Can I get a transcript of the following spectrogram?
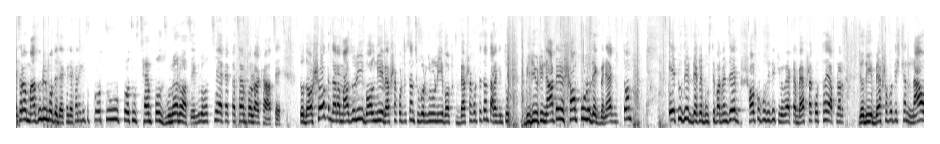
এছাড়াও মাজুনির মধ্যে দেখেন এখানে কিন্তু প্রচুর প্রচুর স্যাম্পল ঝুলানো আছে। এগুলো হচ্ছে এক একটা স্যাম্পল রাখা আছে। তো দর্শক যারা মাজুনি বল নিয়ে ব্যবসা করতে চান সুপারগুলো নিয়ে ব্যবসা করতে চান, তারা কিন্তু ভিডিওটি না টেনে সম্পূর্ণ দেখবেন। একদম এ টু জেড দেখলে বুঝতে পারবেন যে স্বল্প পুঁজিতে কীভাবে একটা ব্যবসা করতে হয়। আপনার যদি ব্যবসা প্রতিষ্ঠান নাও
